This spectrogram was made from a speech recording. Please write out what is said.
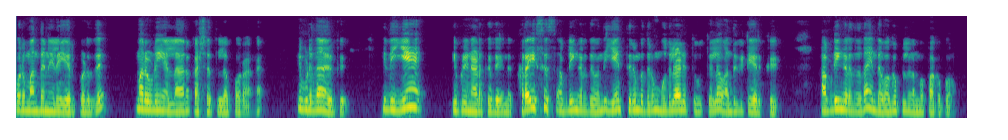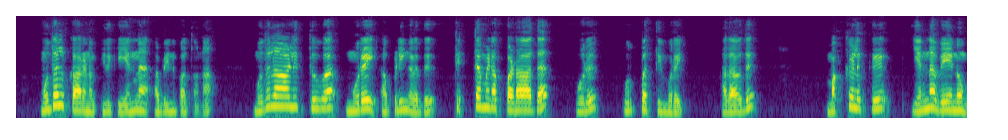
ஒரு மந்த நிலை ஏற்படுது. மறுபடியும் எல்லாரும் கஷ்டத்தில் போகிறாங்க இப்படி தான் இருக்குது இது ஏன் இப்படி நடக்குது? இந்த கிரைசிஸ் அப்படிங்கிறது வந்து ஏன் திரும்ப திரும்ப முதலாளித்துவத்தில் வந்துக்கிட்டே இருக்குது அப்படிங்கிறது தான் இந்த வகுப்பில் நம்ம பார்க்க போகிறோம் முதல் காரணம் இதுக்கு என்ன அப்படின்னு பார்த்தோம்னா முதலாளித்துவ முறை அப்படிங்கிறது திட்டமிடப்படாத ஒரு உற்பத்தி முறை. அதாவது மக்களுக்கு என்ன வேணும்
